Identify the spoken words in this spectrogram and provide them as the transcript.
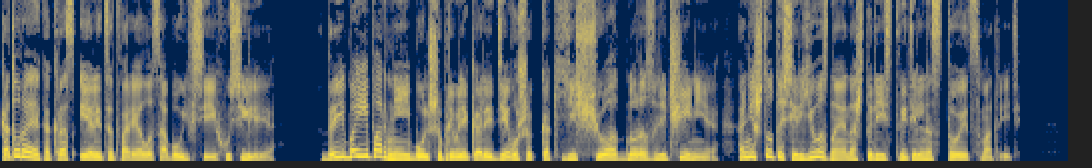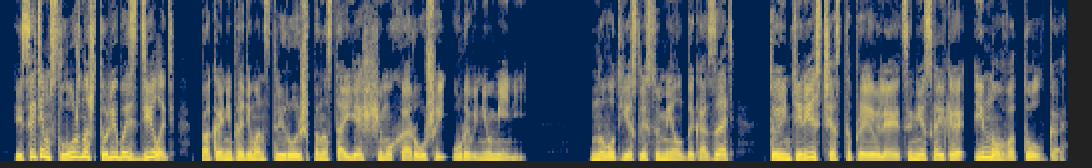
которая как раз и олицетворяла собой все их усилия. Да и бои парней больше привлекали девушек как еще одно развлечение, а не что-то серьезное, на что действительно стоит смотреть. И с этим сложно что-либо сделать, пока не продемонстрируешь по-настоящему хороший уровень умений. Но вот если сумел доказать, то интерес часто проявляется несколько иного толка.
